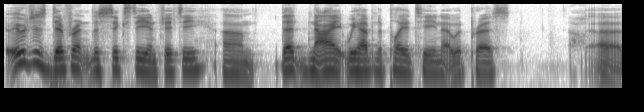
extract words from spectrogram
It was just different the 60 and 50. Um, that night we happened to play a team that would press uh,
